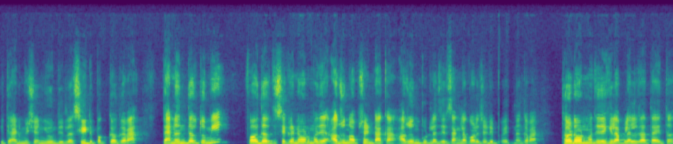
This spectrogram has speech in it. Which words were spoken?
तिथे ॲडमिशन घेऊन तिथलं सीट पक्क करा. त्यानंतर तुम्ही फर्दर सेकंड राऊंडमध्ये अजून ऑप्शन टाका. अजून कुठल्या तरी चांगल्या कॉलेजसाठी प्रयत्न करा. थर्ड राऊंडमध्ये देखील आपल्याला जाता येतं.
